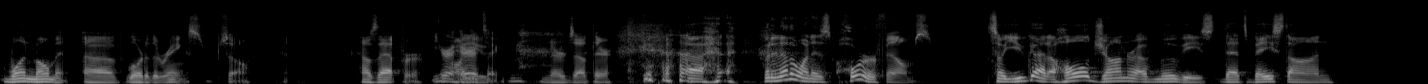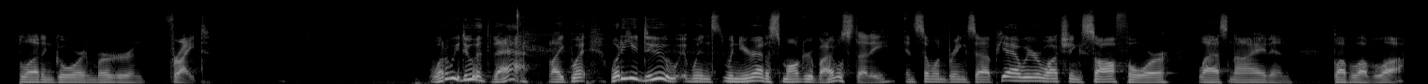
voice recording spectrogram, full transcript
one moment of Lord of the Rings. So, how's that for You're a heretic. you nerds out there? uh, but another one is horror films. So you've got a whole genre of movies that's based on blood and gore and murder and fright. What do we do with that? Like what what do you do when when you're at a small group Bible study and someone brings up, "Yeah, we were watching Saw 4 last night and blah blah blah."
